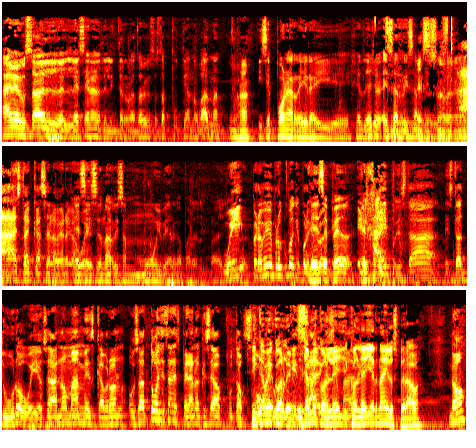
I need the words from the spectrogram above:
A mí me gustaba el- la escena del interrogatorio que se está puteando Batman. Ajá. Y se pone a reír ahí eh, Heath Ledger. Esa risa. me Esa es una gusta. verga. Ah, está en casa de la verga, Esa güey. es una risa muy verga para el para Güey, Joker. pero a mí me preocupa que, por De ejemplo, ese pedo, el, el hype, hype. está, está duro, güey. O sea, no mames, cabrón. O sea, todos ya están esperando que sea puta octubre, Sí, en cambio con, que en cambio salga con, esa Ley- madre. con Ledger nadie lo esperaba. ¿No?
